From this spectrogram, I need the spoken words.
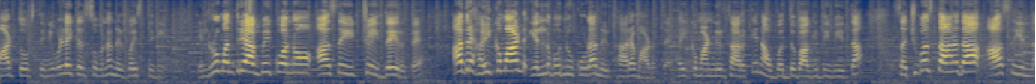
ಮಾಡಿ ತೋರಿಸ್ತೀನಿ, ಒಳ್ಳೆ ಕೆಲಸವನ್ನು ನಿರ್ವಹಿಸ್ತೀನಿ. ಎಲ್ಲರೂ ಮಂತ್ರಿ ಆಗಬೇಕು ಅನ್ನೋ ಆಸೆ ಇಚ್ಛೆ ಇದ್ದೇ ಇರುತ್ತೆ. ಆದರೆ ಹೈಕಮಾಂಡ್ ಎಲ್ಲವನ್ನೂ ಕೂಡ ನಿರ್ಧಾರ ಮಾಡುತ್ತೆ. ಹೈಕಮಾಂಡ್ ನಿರ್ಧಾರಕ್ಕೆ ನಾವು ಬದ್ಧವಾಗಿದ್ದೀವಿ ಅಂತ ಸಚಿವ ಸ್ಥಾನದ ಆಸೆಯನ್ನ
